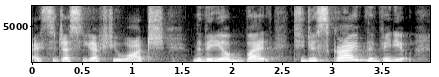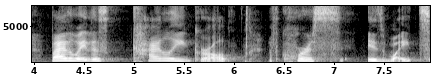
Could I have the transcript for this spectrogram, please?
I suggest you actually watch the video. But to describe the video, by the way, this Kylie girl, of course, is white.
